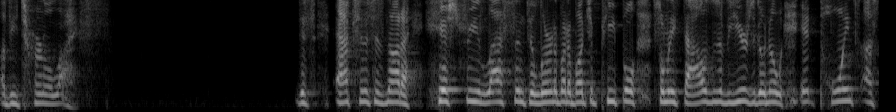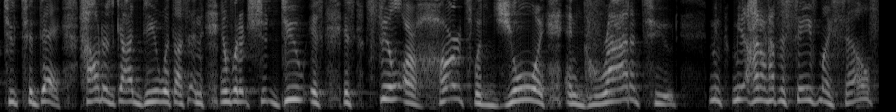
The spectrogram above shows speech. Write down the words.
of eternal life. This Exodus is not a history lesson to learn about a bunch of people so many thousands of years ago. No, it points us to today. How does God deal with us? And, and what it should do is, is fill our hearts with joy and gratitude. I mean, I, mean, I don't have to save myself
